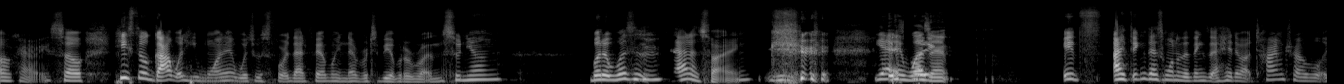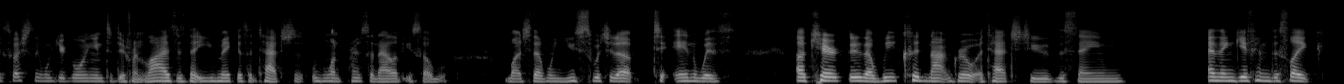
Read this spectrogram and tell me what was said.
okay. So he still got what he wanted, which was for that family never to be able to run Soonyang. But it wasn't Mhm. satisfying. Yeah, it wasn't. It's I think that's one of the things I hate about time travel, especially when you're going into different lives, is that you make us attached to one personality so much that when you switch it up to end with a character that we could not grow attached to the same and then give him this like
